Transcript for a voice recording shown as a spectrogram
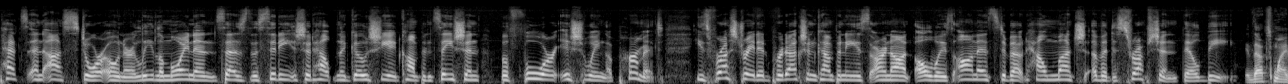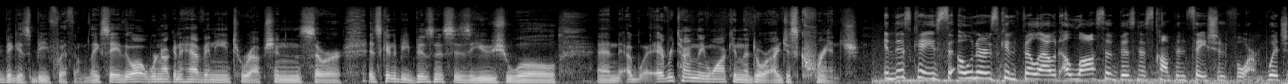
Pets and Us store owner Lee Lemoynin says the city should help negotiate compensation before issuing a permit. He's frustrated production companies are not always honest about how much of a disruption they'll be. That's my biggest beef with them. They say, oh, we're not going to have any interruptions or it's going to be business as usual. And uh, every time they walk in the door, I just cringe. In this case, owners can fill out a loss of business compensation form, which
